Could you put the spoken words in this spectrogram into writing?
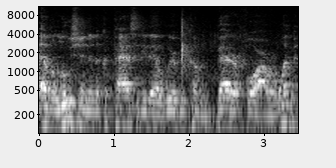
evolution in the capacity that we're becoming better for our women.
